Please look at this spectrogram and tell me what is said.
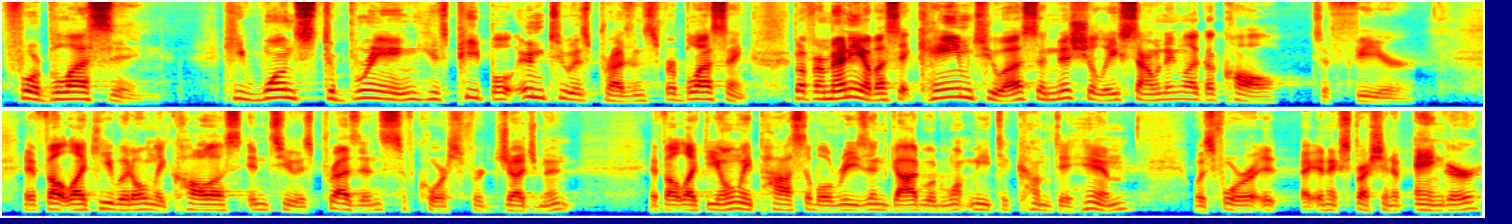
for blessing. He wants to bring his people into his presence for blessing. But for many of us, it came to us initially sounding like a call to fear. It felt like he would only call us into his presence, of course, for judgment. It felt like the only possible reason God would want me to come to him was for an expression of anger,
